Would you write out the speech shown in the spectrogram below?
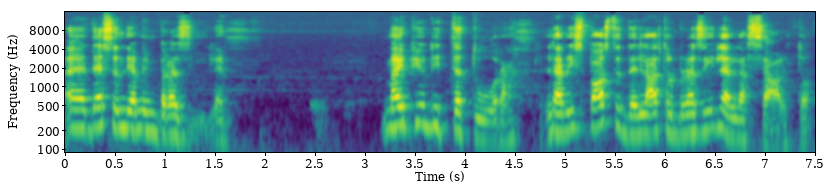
Eh, adesso andiamo in Brasile. Mai più dittatura. La risposta dell'altro Brasile all'assalto.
